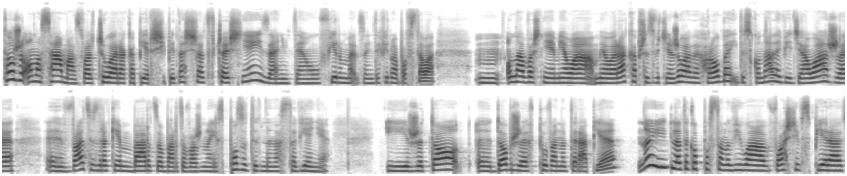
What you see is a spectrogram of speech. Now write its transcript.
to, że ona sama zwalczyła raka piersi 15 lat wcześniej, zanim tę firmę, zanim ta firma powstała, mm, ona właśnie miała, miała raka, przezwyciężyła tę chorobę i doskonale wiedziała, że e, w walce z rakiem bardzo, bardzo ważne jest pozytywne nastawienie i że to dobrze wpływa na terapię, no i dlatego postanowiła właśnie wspierać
